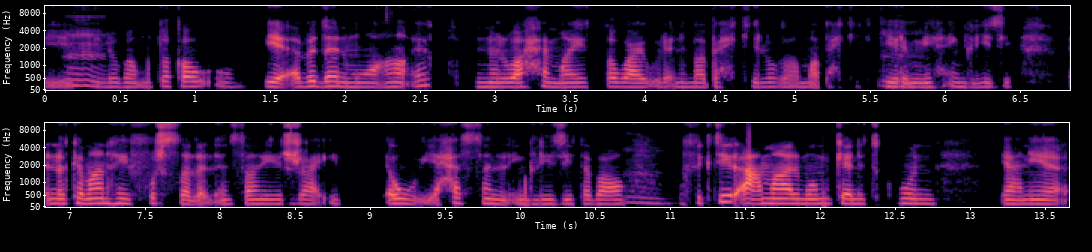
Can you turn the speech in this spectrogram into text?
بلغة مطلقة وهي أبدا مو عائق إنه الواحد ما يتطوع يقول أنا ما بحكي لغة ما بحكي كتير منيح إنجليزي. إنه كمان هي فرصة للإنسان يرجع أو يحسن الإنجليزي تبعه. وفي كتير أعمال ممكن تكون يعني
